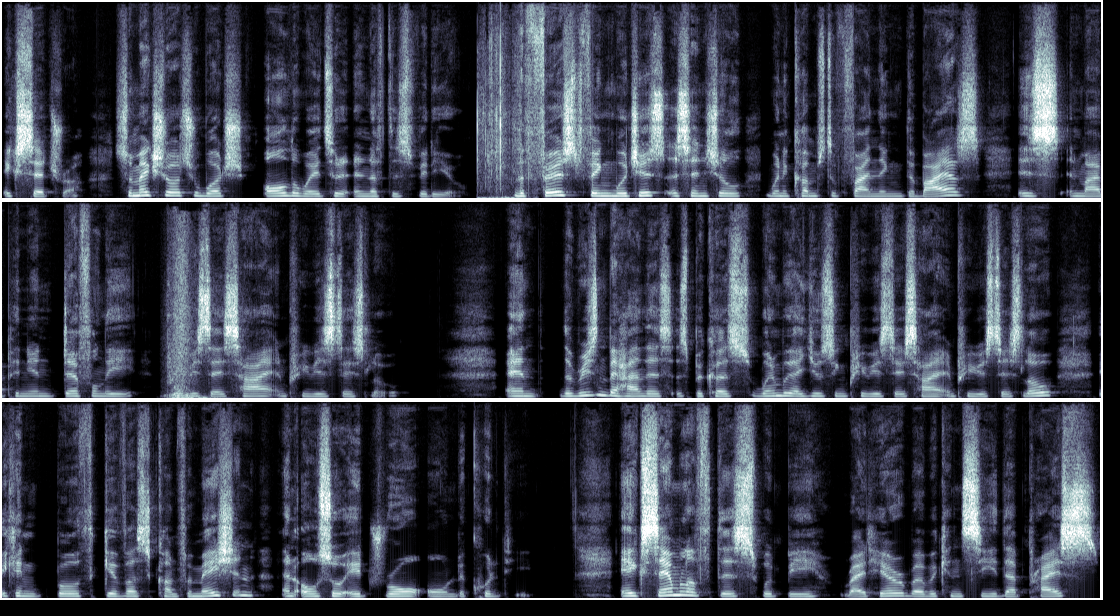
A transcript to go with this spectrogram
etc. So make sure to watch all the way to the end of this video. The first thing which is essential when it comes to finding the bias is, in my opinion, definitely previous days high and previous days low. And the reason behind this is because when we are using previous days high and previous days low, it can both give us confirmation and also a draw on liquidity. An example of this would be right here where we can see that price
